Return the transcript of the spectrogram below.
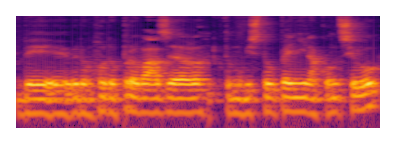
by ho doprovázel k tomu vystoupení na koncilu.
